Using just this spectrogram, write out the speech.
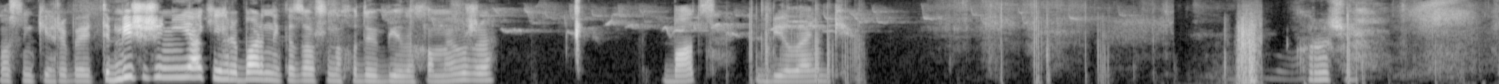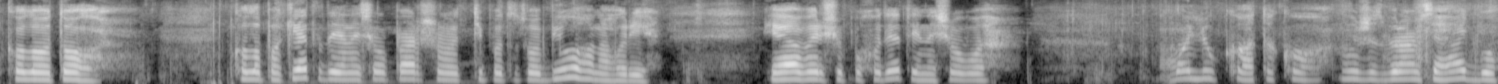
маленькі гриби. Тим більше, що ніякий грибар не казав, що знаходив білих, а ми вже бац, біленькі. Коротше, коло того, коло пакету, де я знайшов першого, типу, того білого на горі, я вирішив походити і знайшов малюка такого. Ми вже збираємося геть, бо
